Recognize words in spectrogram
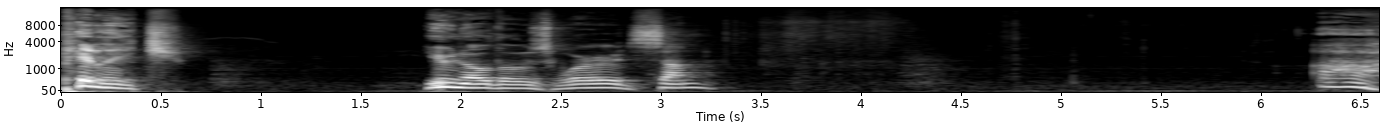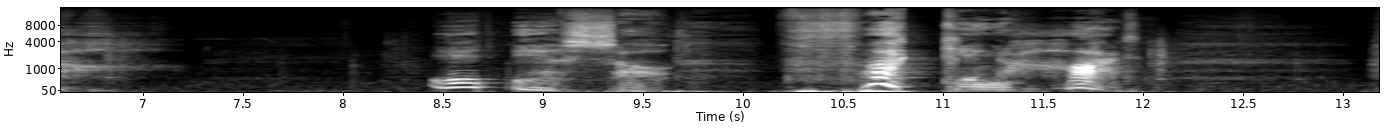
Pillage. You know those words, son? Ah it is so fucking hot.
